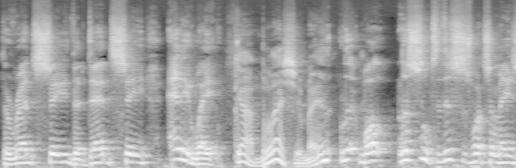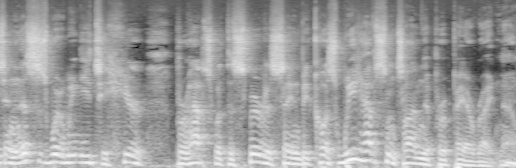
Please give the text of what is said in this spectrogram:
the Red Sea, the Dead Sea. Anyway, God bless you, man. li- well, listen to this is what's amazing, and this is where we need to hear perhaps what the Spirit is saying because we have some time to prepare right now.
